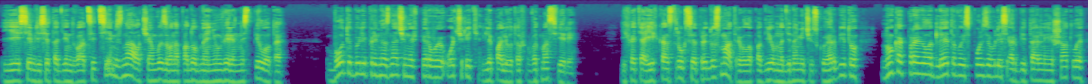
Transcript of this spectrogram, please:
Е-7127 знал, чем вызвана подобная неуверенность пилота. Боты были предназначены в первую очередь для полетов в атмосфере. И хотя их конструкция предусматривала подъем на динамическую орбиту, но, как правило, для этого использовались орбитальные шаттлы,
